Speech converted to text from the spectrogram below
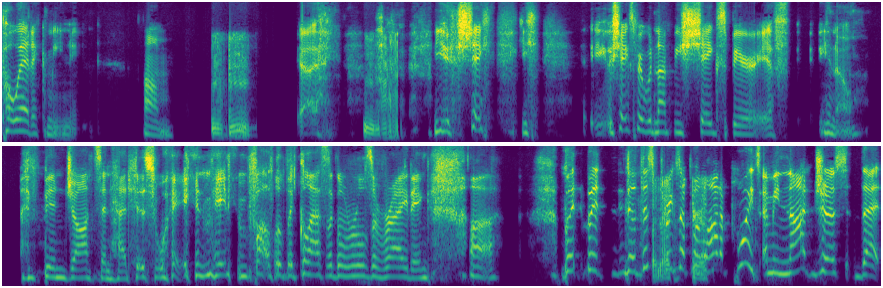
poetic meaning. Um, hmm uh, Mhm. you, Shake, you, you- Shakespeare would not be Shakespeare if you know if Ben Jonson had his way and made him follow the classical rules of writing. Uh, but but you know, this brings up a lot of points. I mean, not just that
